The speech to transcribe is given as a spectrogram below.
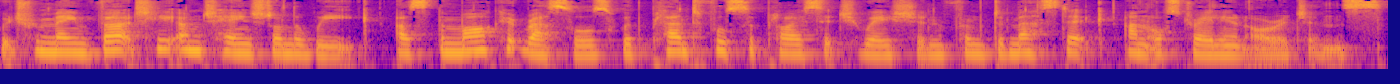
which remain virtually unchanged on the week as the market wrestles with plentiful supply situation from domestic and Australian origins.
